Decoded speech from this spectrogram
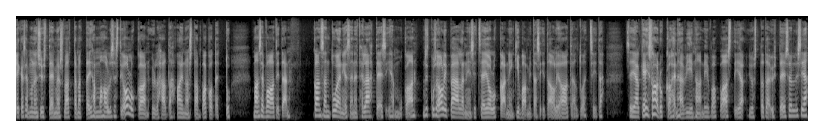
eikä semmoinen systeemi olisi välttämättä ihan mahdollisesti ollutkaan ylhäältä ainoastaan pakotettu, vaan se vaati tämän kansan tuen ja sen, että he lähtee siihen mukaan. Sitten kun se oli päällä, niin sit se ei ollutkaan niin kiva, mitä siitä oli ajateltu, että siitä sen jälkeen ei saanutkaan enää viinaa niin vapaasti ja just tätä yhteisöllisiä,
